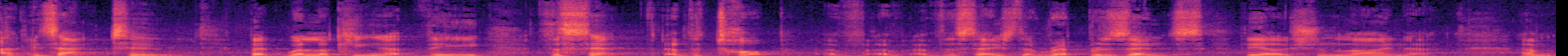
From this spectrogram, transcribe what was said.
at it's Act Two, but we're looking at the, the set at the top of, of, of the stage that represents the ocean liner. Um,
